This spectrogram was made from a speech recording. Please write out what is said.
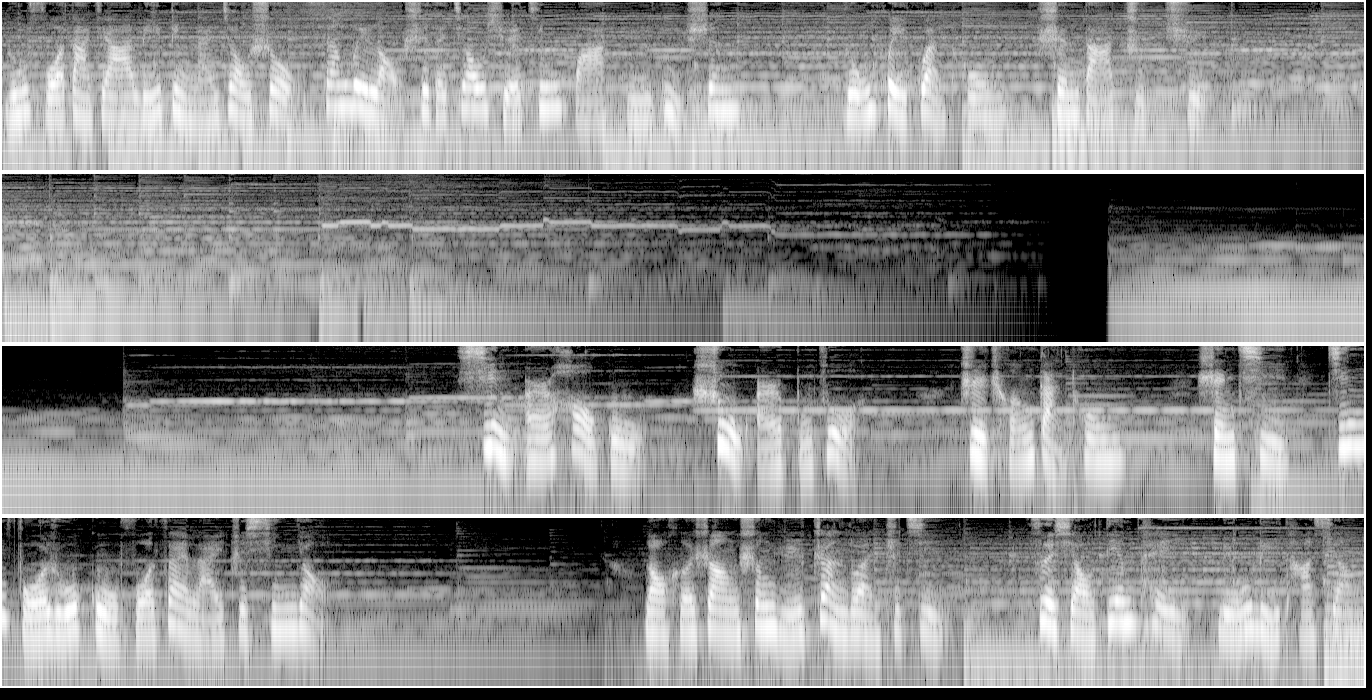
如佛大家李炳南教授三位老师的教学精华于一身，融会贯通，深达旨趣。信而好古，述而不作，至诚感通，深契今佛如古佛再来之心要。老和尚生于战乱之际，自小颠沛流离他乡，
